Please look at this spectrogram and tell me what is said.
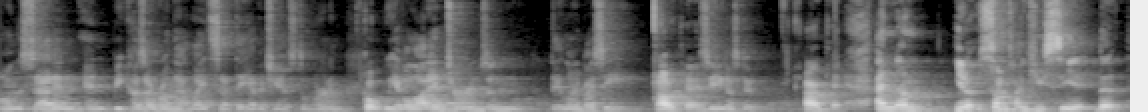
on the set, and, and because I run that light set, they have a chance to learn them. Cool. We have a lot of interns, and they learn by seeing, Okay. seeing us do. Okay. And um, you know, sometimes you see it that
